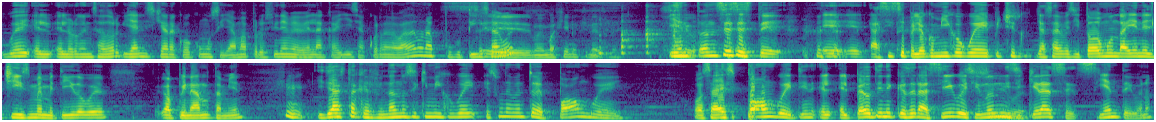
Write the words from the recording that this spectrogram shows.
Güey, el, el organizador, ya ni siquiera recuerdo cómo se llama, pero si un día me ve en la calle y se acuerda, me va a dar una putiza, sí, güey. me imagino quién es. Y entonces, este, eh, eh, así se peleó conmigo, güey, pinches, ya sabes, y todo el mundo ahí en el chisme metido, güey, opinando también. Y ya hasta que al final no sé qué me dijo, güey, es un evento de pong, güey. O sea, es pong, güey. El, el pedo tiene que ser así, güey. Si no, Sí, ni siquiera se siente, güey, ¿no?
